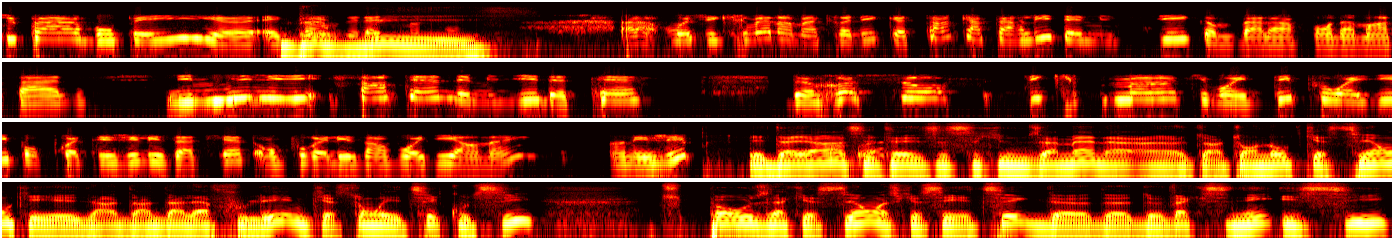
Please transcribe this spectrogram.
super beau pays, euh, exemple ben de la oui. Alors, moi, j'écrivais dans ma chronique que tant qu'à parler d'amitié comme valeur fondamentale, les milliers, centaines de milliers de tests de ressources, d'équipements qui vont être déployés pour protéger les athlètes, on pourrait les envoyer en Inde en Égypte. Et d'ailleurs, c'est ce qui nous amène à, ton autre question qui est dans, la foulée, une question éthique aussi. Tu poses la question, est-ce que c'est éthique de, vacciner ici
